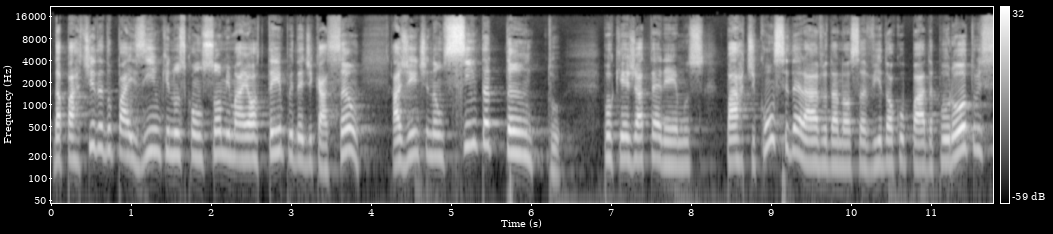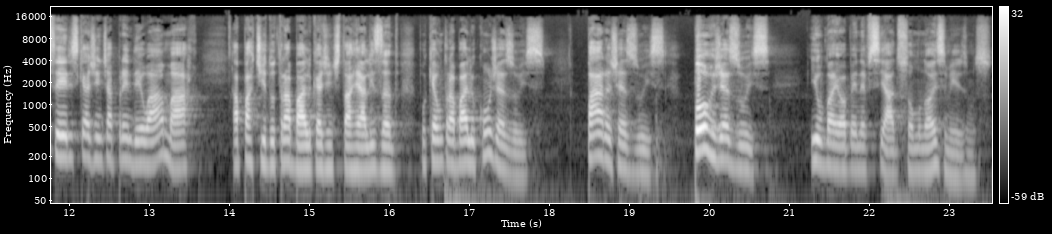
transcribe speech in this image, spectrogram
da partida do paizinho que nos consome maior tempo e dedicação, a gente não sinta tanto, porque já teremos parte considerável da nossa vida ocupada por outros seres que a gente aprendeu a amar a partir do trabalho que a gente está realizando, porque é um trabalho com Jesus, para Jesus, por Jesus, e o maior beneficiado somos nós mesmos.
